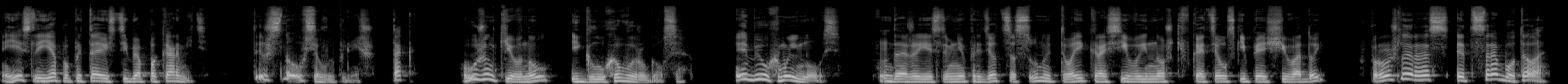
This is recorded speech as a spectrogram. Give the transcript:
если я попытаюсь тебя покормить, ты же снова все выплюнешь, так?» Ужин кивнул и глухо выругался. Эбби ухмыльнулась. «Даже если мне придется сунуть твои красивые ножки в котел с кипящей водой? В прошлый раз это сработало,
